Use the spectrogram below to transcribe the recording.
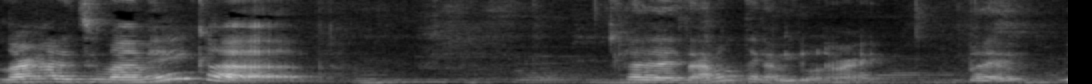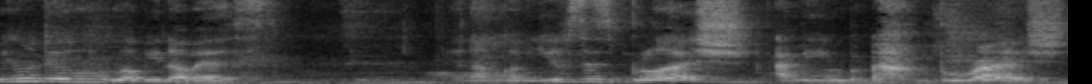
learn how to do my makeup. Because I don't think I'll be doing it right. But we gonna do what we know best. And I'm gonna use this blush, I mean brush,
